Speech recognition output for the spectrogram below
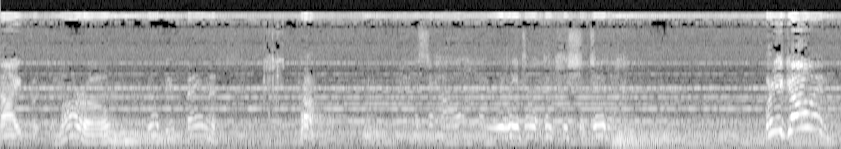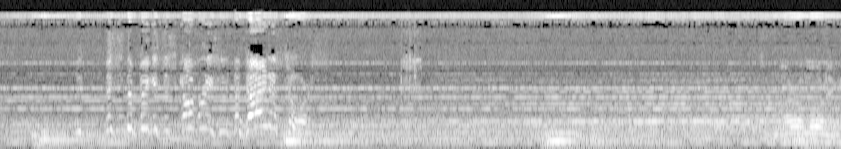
Had a rough night, but tomorrow we'll be famous. Mr. Howell, I really don't think you should do that. Where are you going? This is the biggest discovery since the dinosaurs. Tomorrow morning,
